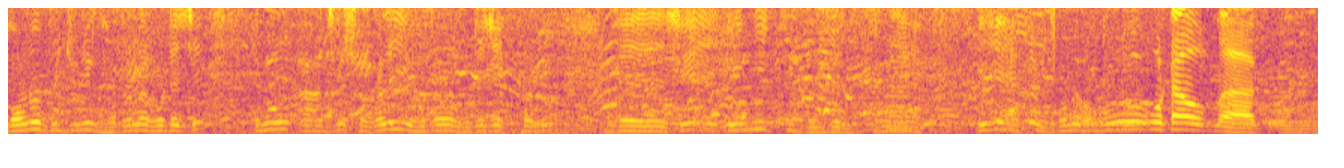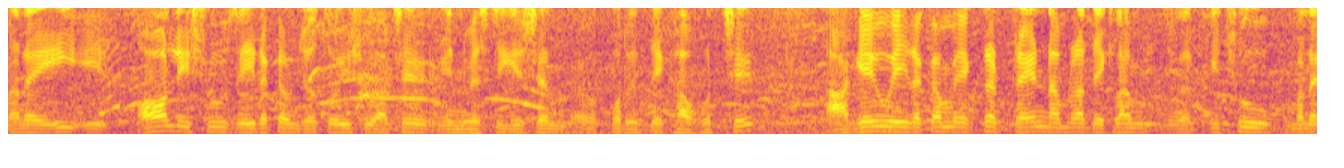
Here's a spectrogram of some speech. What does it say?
গণপিটুনি ঘটনা ঘটেছে এবং আজকে সকালেই ঘটনা ঘটেছে একটু সে এই নিয়ে কী বলবেন? মানে এই যে এত গণপিটুনি ওটাও মানে এই অল ইস্যুস এইরকম যত ইস্যু আছে ইনভেস্টিগেশন করে দেখা হচ্ছে। আগেও এইরকম একটা ট্রেন্ড আমরা দেখলাম কিছু মানে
